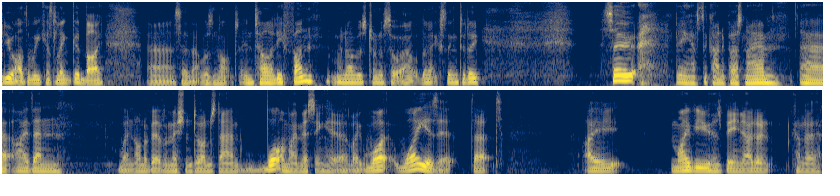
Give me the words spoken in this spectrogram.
You are the weakest link. Goodbye." Uh, so that was not entirely fun when I was trying to sort out the next thing to do. So, being as the kind of person I am, uh, I then went on a bit of a mission to understand what am I missing here? Like, why why is it that I my view has been I don't kind of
